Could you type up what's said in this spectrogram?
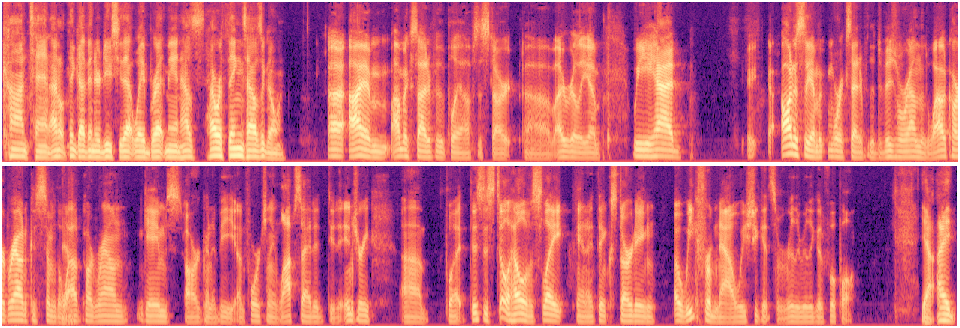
content. I don't think I've introduced you that way, Brett. Man, how's how are things? How's it going? Uh, I am. I'm excited for the playoffs to start. Uh, I really am. We had honestly, I'm more excited for the divisional round than the wild card round because some of the yeah. wild card round games are going to be unfortunately lopsided due to injury. Um, but this is still a hell of a slate, and I think starting a week from now, we should get some really, really good football yeah, I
